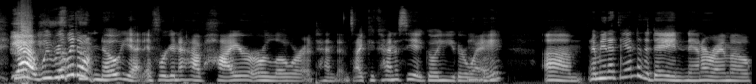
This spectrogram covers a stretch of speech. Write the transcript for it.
yeah, we really don't know yet if we're going to have higher or lower attendance. I could kind of see it going either way. Um, I mean, at the end of the day, NaNoWriMo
